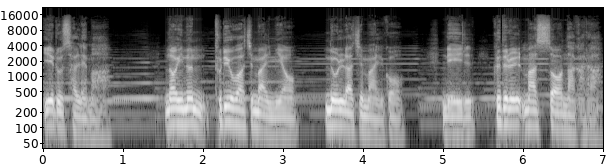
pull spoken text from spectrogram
예루살렘아 너희는 두려워하지 말며 놀라지 말고 내일 그들을 맞서 나가라.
